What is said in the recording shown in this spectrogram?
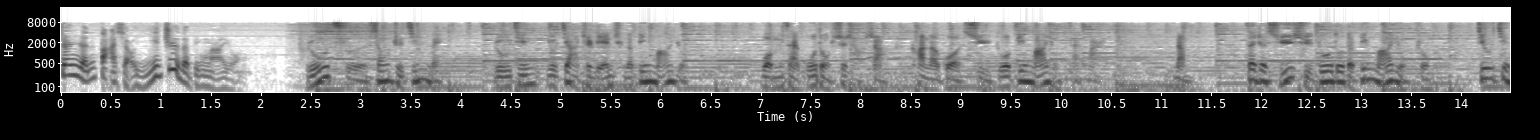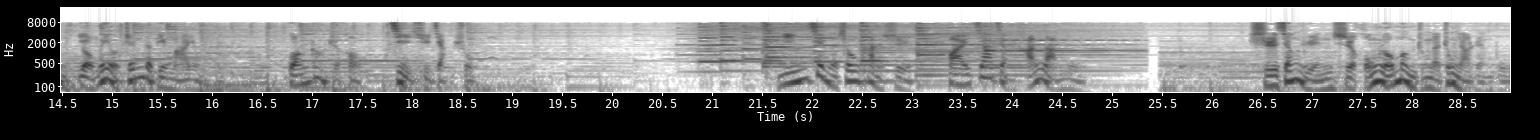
真人大小一致的兵马俑。如此烧制精美，如今又价值连城的兵马俑，我们在古董市场上看到过许多兵马俑在卖。那么，在这许许多多的兵马俑中，究竟有没有真的兵马俑呢？广告之后继续讲述。您现在收看的是《百家讲坛》栏目。史湘云是《红楼梦》中的重要人物，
